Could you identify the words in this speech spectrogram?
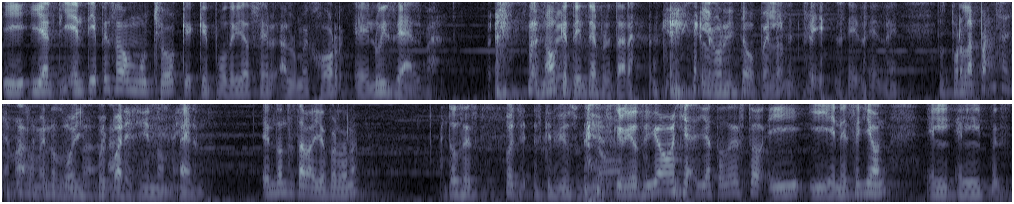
Y, y en, ti, en ti he pensado mucho que, que podría ser a lo mejor eh, Luis de Alba, ¿no? que te interpretara. ¿El gordito o pelón? Sí, sí, sí, sí. Pues por la panza ya más o menos voy, voy pareciéndome. Bueno, ¿en dónde estaba yo, perdona? Entonces, Pues escribió su guion. escribió su guion, ya, ya todo esto, y, y en ese guion, él, él, pues,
